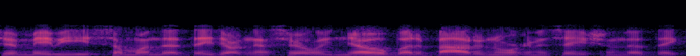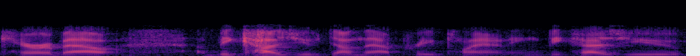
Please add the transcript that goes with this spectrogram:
to maybe someone that they don't necessarily know, but about an organization that they care about, because you've done that pre-planning, because you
